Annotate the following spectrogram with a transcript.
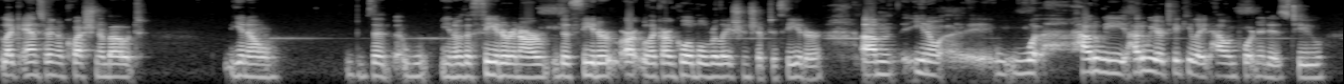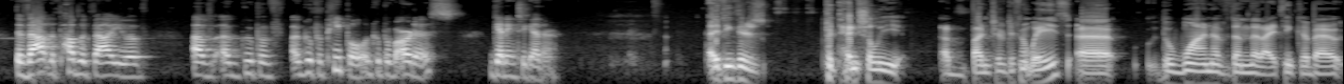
like answering a question about you know the you know the theater and our the theater our, like our global relationship to theater. Um, you know what how do we how do we articulate how important it is to the val- the public value of of a group of a group of people a group of artists getting together? I think there's potentially a bunch of different ways. Uh, the one of them that i think about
